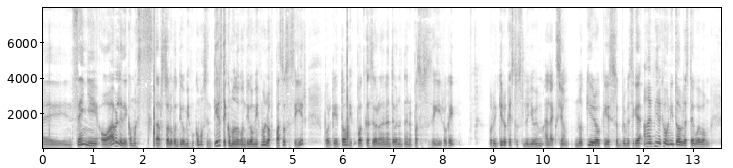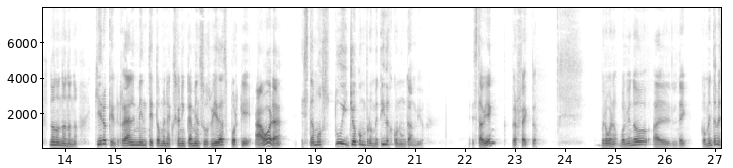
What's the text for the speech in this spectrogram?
eh, enseñe o hable de cómo estar solo contigo mismo, cómo sentirte cómodo contigo mismo, los pasos a seguir, porque todos mis podcasts de ahora en adelante van a tener pasos a seguir, ¿ok? Porque quiero que estos lo lleven a la acción. No quiero que simplemente se quede, ay, mira qué bonito habla este huevón. No, no, no, no, no. Quiero que realmente tomen acción y cambien sus vidas, porque ahora estamos tú y yo comprometidos con un cambio. ¿Está bien? Perfecto. Pero bueno, volviendo al de coméntame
